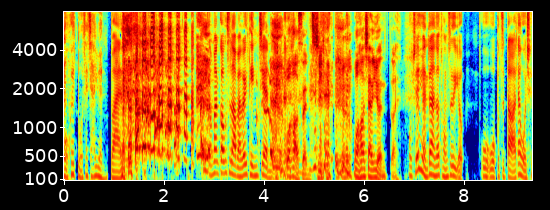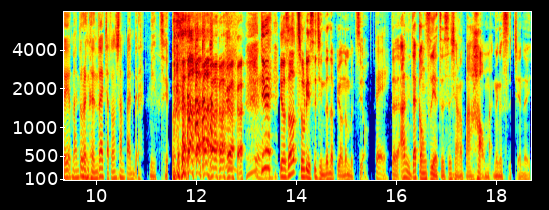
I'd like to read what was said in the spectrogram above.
我会躲在家远端，我们？公司老板会听见的。我好生气，我好想远端。我觉得远端的时候，同事有。我我不知道啊，但我觉得蛮多人可能都在假装上班的。没错，因为有时候处理事情真的不用那么久。对对啊，你在公司也只是想要把它耗满那个时间而已。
